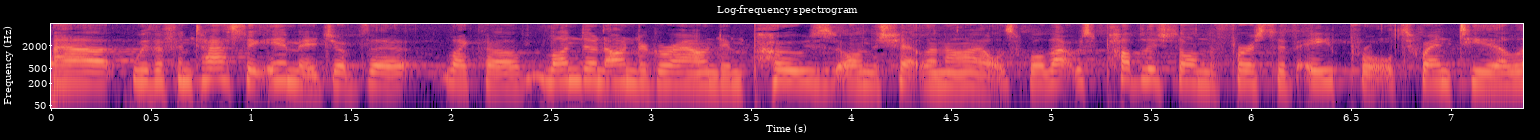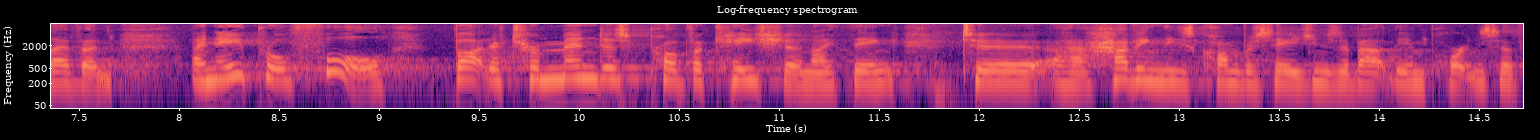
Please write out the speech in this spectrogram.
uh, with a fantastic image of the like a London Underground imposed on the Shetland Isles. Well, that was published on the 1st of April 2011. An April Fool but a tremendous provocation, I think, to uh, having these conversations about the importance of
